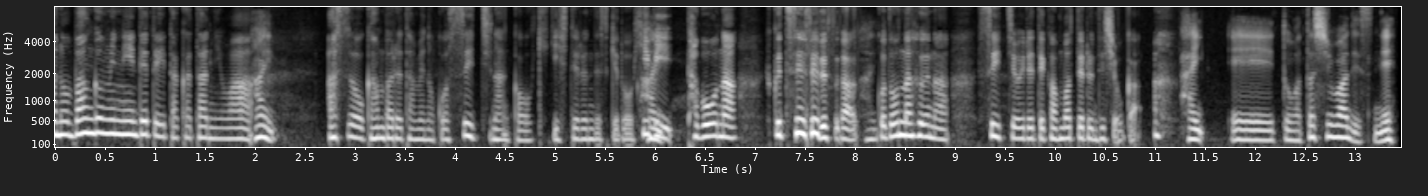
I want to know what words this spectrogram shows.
あの番組に出ていた方には、はい、明日を頑張るためのこうスイッチなんかをお聞きしてるんですけど日々多忙な福地先生ですが、はい、こうどんな風なスイッチを入れて頑張ってるんでしょうか？はいえーと、私はですね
